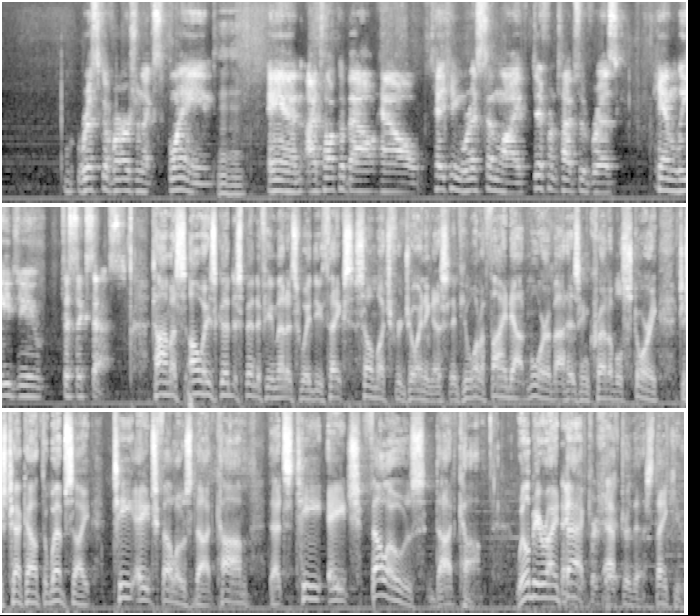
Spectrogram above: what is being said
Risk Aversion Explained. Mm-hmm. And I talk about how taking risks in life, different types of risk, can lead you to success. Thomas, always good to spend a few minutes with you. Thanks so much for joining us. And if you want to find out more about his incredible story, just check out the website, thfellows.com. That's thfellows.com. We'll be right Thank back after this. Thank you.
